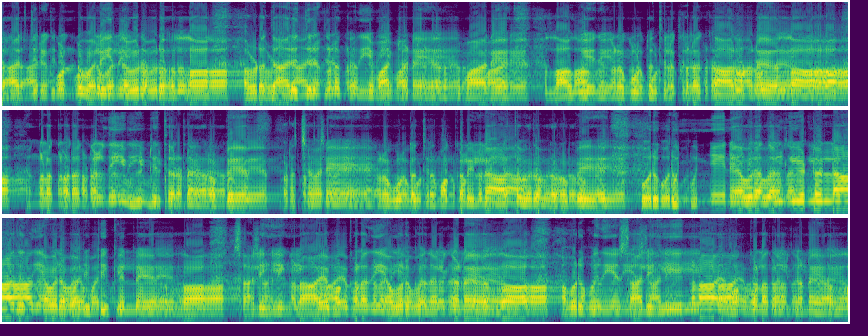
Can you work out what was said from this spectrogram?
ദാരിദ്ര്യം കൊണ്ട് വലയുന്നവരുള്ള അല്ല. അവിടെ ദാരിദ്ര്യങ്ങളൊക്കെ നീ മാറ്റണേ റഹ്മാനെ അള്ളാഹുയെ ഞങ്ങളുടെ കൂട്ടത്തിൽ കിടക്കാറുണ്ട് അല്ല. ഞങ്ങളെ കടങ്ങൾ നീ വീട്ടിൽ തരണേ റബ്ബേ. പടച്ചവനെ ഞങ്ങളുടെ കൂട്ടത്തിൽ മക്കളില്ലാത്തവരുണ്ട് റബ്ബേ. ഒരു കുഞ്ഞിനെ അവരെ നൽകിയിട്ടല്ലാതെ നീ അവരെ പഠിപ്പിക്കല്ലേ അല്ല. സാലിഹീങ്ങളായ മക്കളെ നീ അവർക്ക് നൽകണേ അല്ല. അവർക്ക് നീ സാലിഹീങ്ങളായ മക്കളെ നൽകണേ അല്ല.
